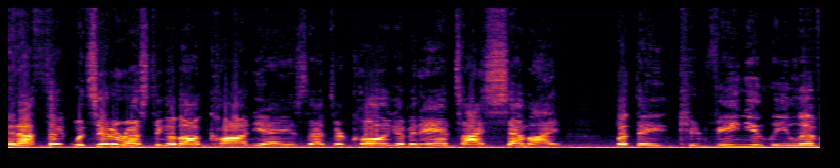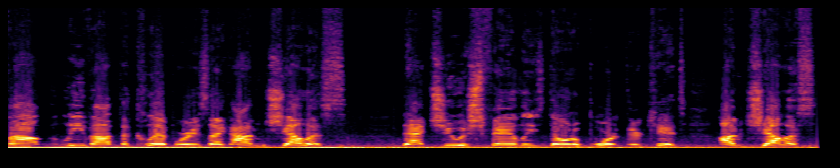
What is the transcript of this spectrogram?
And I think what's interesting about Kanye is that they're calling him an anti-Semite, but they conveniently live out leave out the clip where he's like, "I'm jealous that Jewish families don't abort their kids. I'm jealous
